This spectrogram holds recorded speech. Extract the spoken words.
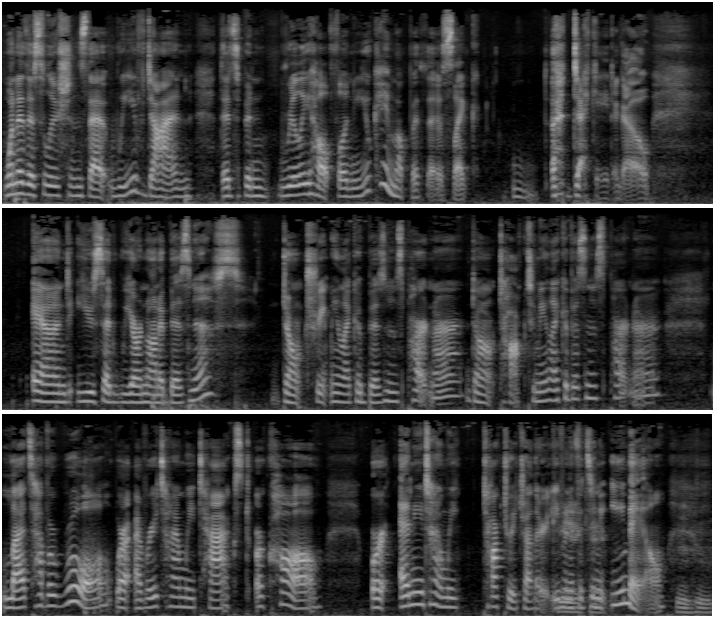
one of the solutions that we've done that's been really helpful, and you came up with this like a decade ago, and you said, We are not a business. Don't treat me like a business partner. Don't talk to me like a business partner. Let's have a rule where every time we text or call, or anytime we talk to each other, even if it's an email, mm-hmm.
